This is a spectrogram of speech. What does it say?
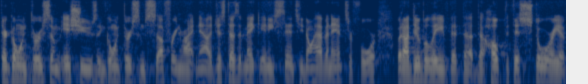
they're going through some issues and going through some suffering right now. It just doesn't make any sense. You don't have an answer for. But I do believe that the, the hope that this story of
